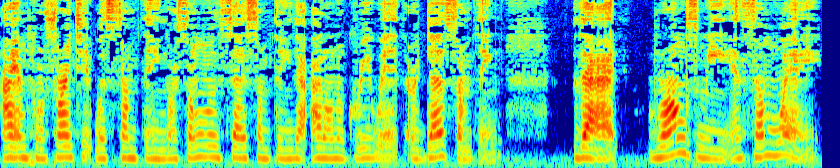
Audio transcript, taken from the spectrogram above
I am confronted with something or someone says something that I don't agree with or does something that wrongs me in some way,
